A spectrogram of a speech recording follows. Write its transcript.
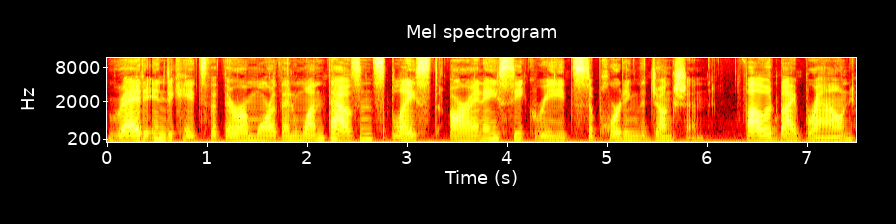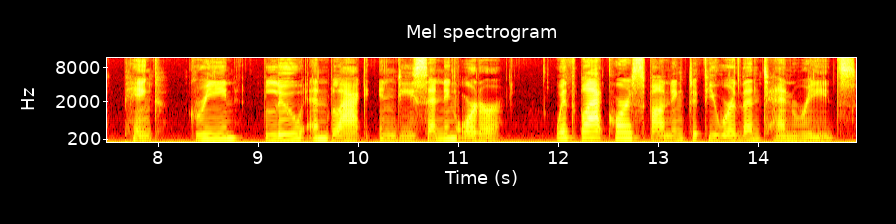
Red indicates that there are more than 1,000 spliced RNA-seq reads supporting the junction. followed by brown, pink, green, blue, and black in descending order, with black corresponding to fewer than 10 reads.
